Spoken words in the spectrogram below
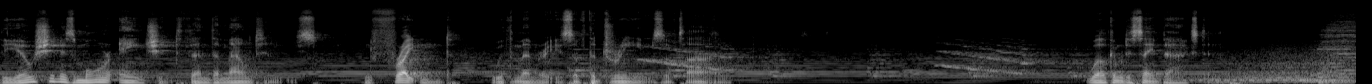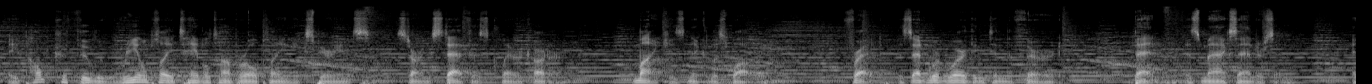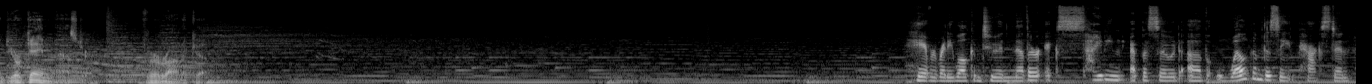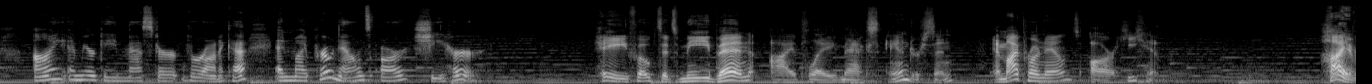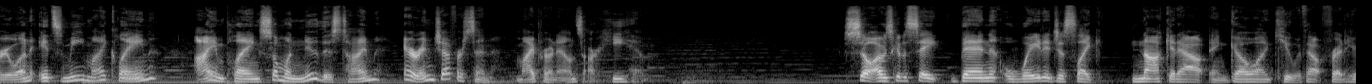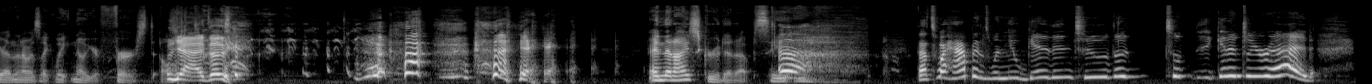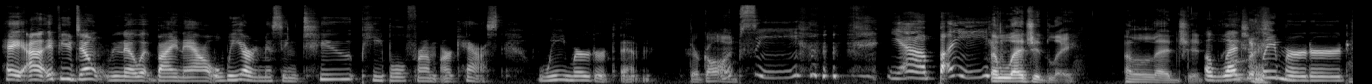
The ocean is more ancient than the mountains, and frightened with memories of the dreams of time. Welcome to St. Paxton, a Pulp Cthulhu real play tabletop role playing experience starring Steph as Clara Carter, Mike as Nicholas Watley, Fred as Edward Worthington III, Ben as Max Anderson, and your game master, Veronica. Hey, everybody, welcome to another exciting episode of Welcome to St. Paxton. I am your game master, Veronica, and my pronouns are she, her. Hey, folks, it's me, Ben. I play Max Anderson, and my pronouns are he, him. Hi, everyone. It's me, Mike Lane. I am playing someone new this time, Aaron Jefferson. My pronouns are he, him. So I was going to say, Ben, way to just like knock it out and go on cue without Fred here. And then I was like, wait, no, you're first. Oh. Yeah, it does. And then I screwed it up. See? That's what happens when you get into the to get into your head. Hey, uh, if you don't know it by now, we are missing two people from our cast. We murdered them. They're gone. Oopsie. yeah, bye. Allegedly. Alleged. Allegedly murdered.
